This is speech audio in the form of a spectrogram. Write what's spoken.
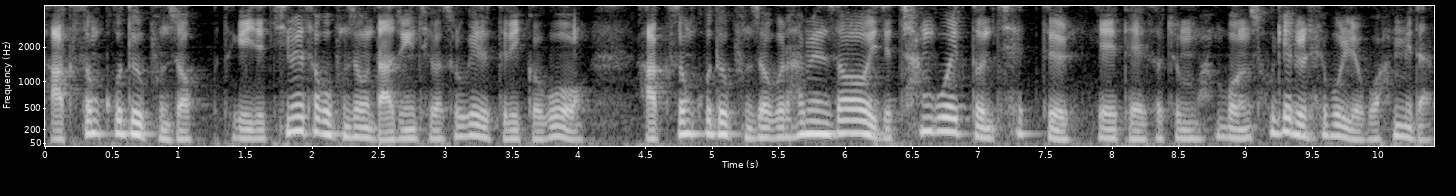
악성 코드 분석, 특히 이제 침해 사고 분석은 나중에 제가 소개해 드릴 거고, 악성 코드 분석을 하면서 이제 참고했던 책들에 대해서 좀 한번 소개를 해 보려고 합니다.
